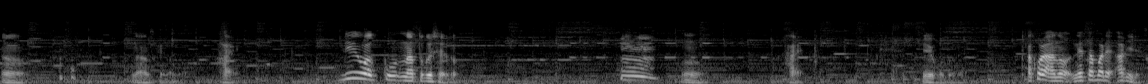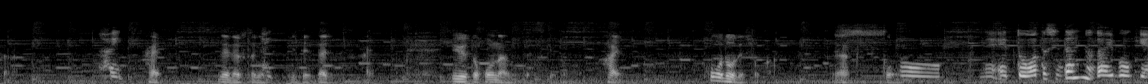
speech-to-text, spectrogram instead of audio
うん。なんですけども。はい。理由はこう納得したよ。うん。うん。はい。ということで。あ、これあの、ネタバレありですから。はい。はい。全然普通に見て大丈夫です。はい。いうとこなんですけども。はい。ここどうでしょうか？こう。ね、えっと、私、大の大冒険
